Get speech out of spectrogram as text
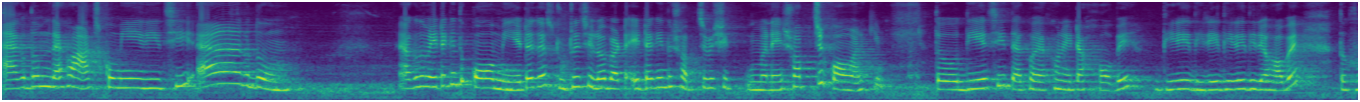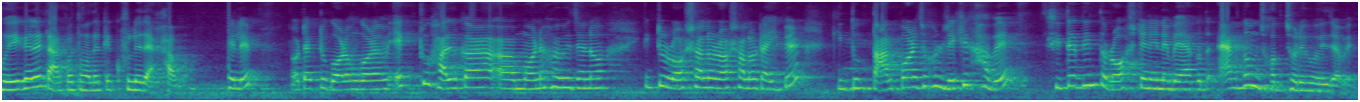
একদম দেখো, আঁচ কমিয়ে দিয়েছি। একদম। একদম, এটা কিন্তু কমই, এটা জাস্ট উঠেছিল বাট এটা কিন্তু সবচেয়ে বেশি মানে সবচেয়ে কম আর কি। তো দিয়েছি, দেখো এখন এটা হবে, ধীরে ধীরে ধীরে ধীরে হবে। তো হয়ে গেলে তারপর তোমাদেরকে খুলে দেখাবো। খেলে ওটা একটু গরম গরম, একটু হালকা মনে হবে যেন একটু রসালো রসালো টাইপের, কিন্তু তারপর যখন রেখে খাবে, শীতের দিন তো রস টেনে নেবে একদ- একদম ঝরঝরে হয়ে যাবে।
